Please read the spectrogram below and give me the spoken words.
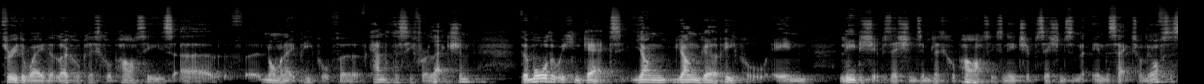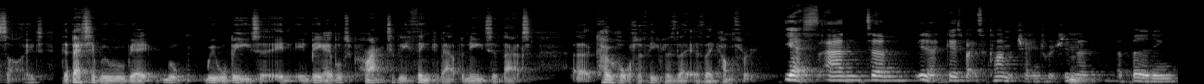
through the way that local political parties uh, nominate people for, for candidacy for election. The more that we can get young younger people in leadership positions in political parties and leadership positions in the, in the sector on the officer side, the better we will be will, we will be to, in, in being able to proactively think about the needs of that uh, cohort of people as they as they come through. Yes, and um, you know it goes back to climate change, which is mm. a, a, burning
